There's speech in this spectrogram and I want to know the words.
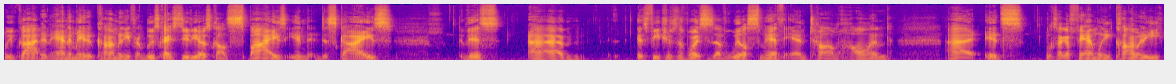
We've got an animated comedy from Blue Sky Studios called Spies in Disguise. This um, is features the voices of Will Smith and Tom Holland. Uh, it's looks like a family comedy,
